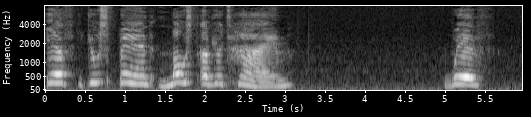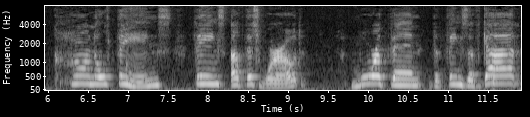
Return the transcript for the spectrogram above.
If you spend most of your time with carnal things, things of this world, more than the things of God,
